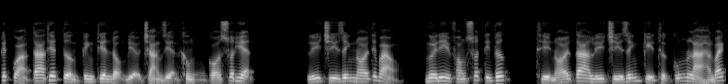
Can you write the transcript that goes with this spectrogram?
kết quả ta thiết tưởng kinh thiên động địa tràng diện không có xuất hiện. Lý trí dĩnh nói tiếp bảo, ngươi đi phóng xuất tin tức, thì nói ta lý trí dĩnh kỳ thực cũng là hắn bách,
